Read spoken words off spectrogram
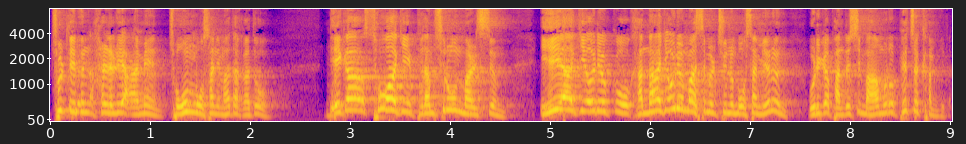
줄 때는 할렐루야 아멘 좋은 목사님 하다가도 내가 소화하기 부담스러운 말씀 이해하기 어렵고 감당하기 어려운 말씀을 주는 목사면은 우리가 반드시 마음으로 배척합니다.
